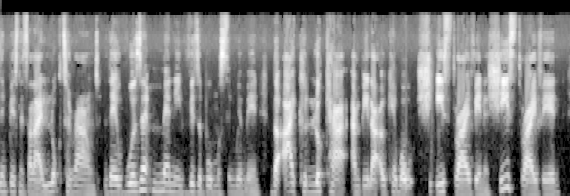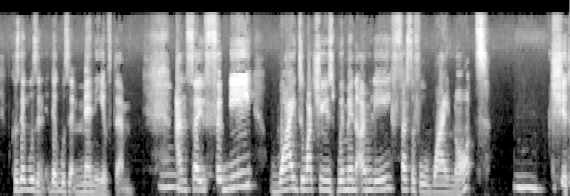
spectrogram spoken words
in Business and I looked around, there wasn't many visible Muslim women that I could look at and be like, okay, well, she's thriving and she's thriving because there wasn't there wasn't many of them. Mm. And so for me, why do I choose women only? First of all, why not? Mm. Should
